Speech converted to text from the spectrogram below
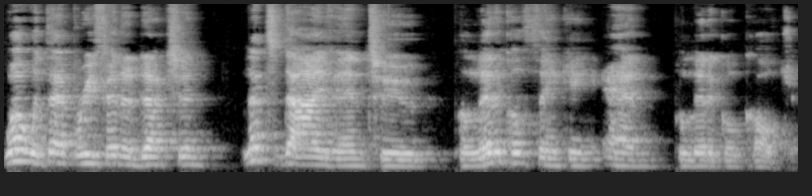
Well, with that brief introduction, let's dive into political thinking and political culture.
